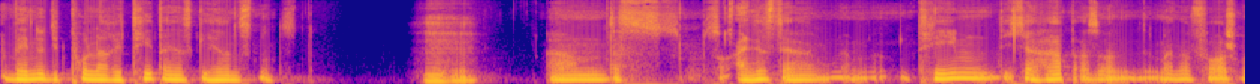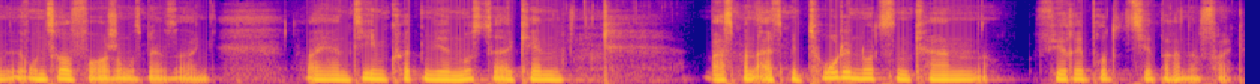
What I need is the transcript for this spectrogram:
wenn du die Polarität deines Gehirns nutzt. Mhm. Ähm, das ist so eines der ähm, Themen, die ich ja habe, also in meiner Forschung, in unserer Forschung muss man ja sagen. Team, konnten wir ein Muster erkennen, was man als Methode nutzen kann für reproduzierbaren Erfolg.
